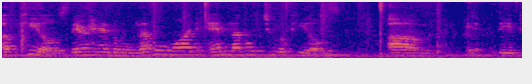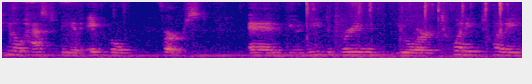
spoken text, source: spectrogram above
appeals, they're handling level one and level two appeals. Um, it- the appeal has to be in April first, and you need to bring your twenty twenty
